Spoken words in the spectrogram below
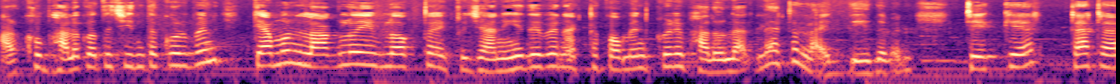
আর খুব ভালো কথা চিন্তা করবেন। কেমন লাগল এই ব্লগটা একটু জানিয়ে দেবেন। একটা কমেন্ট করে ভালো লাগলে একটা লাইক দিয়ে দেবেন। Take care tata.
